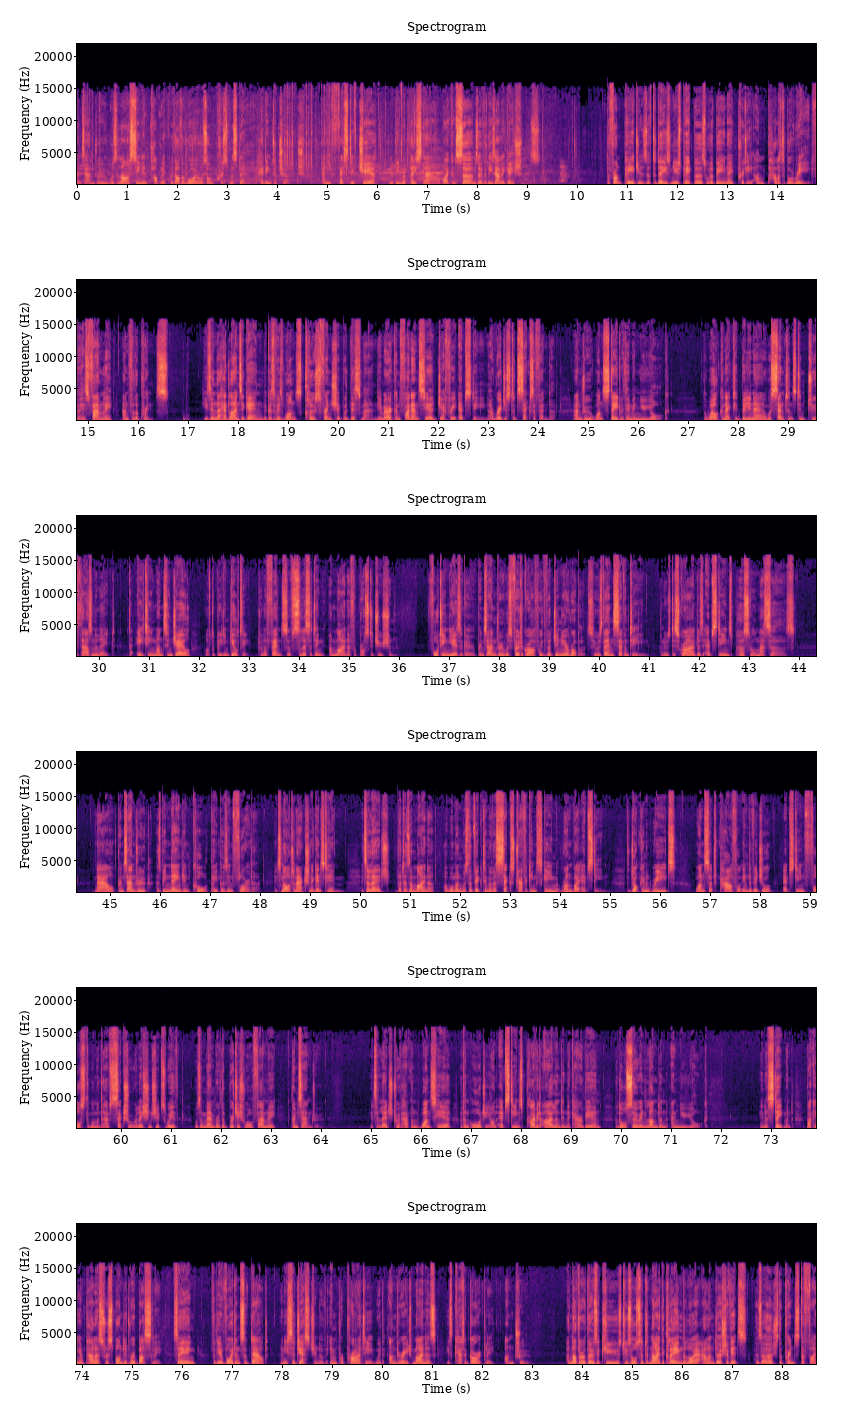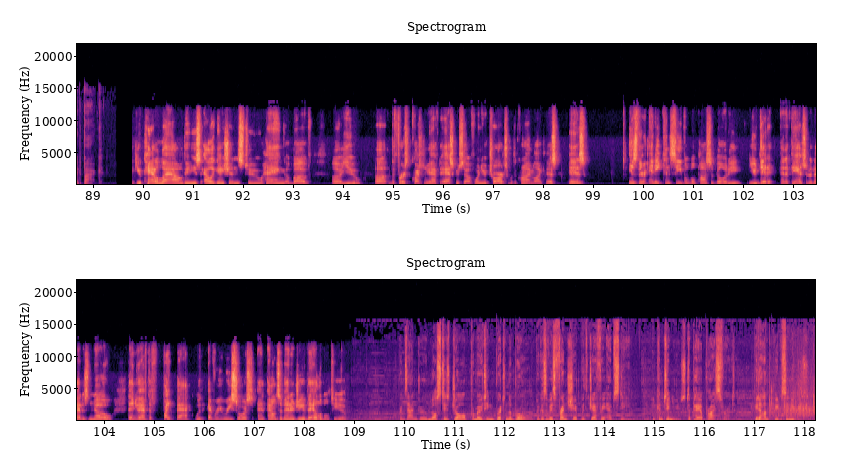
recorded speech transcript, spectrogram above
Prince Andrew was last seen in public with other royals on Christmas Day, heading to church. Any festive cheer will have been replaced now by concerns over these allegations. The front pages of today's newspapers will have been a pretty unpalatable read for his family and for the prince. He's in the headlines again because of his once close friendship with this man, the American financier Jeffrey Epstein, a registered sex offender. Andrew once stayed with him in New York. The well connected billionaire was sentenced in 2008 to 18 months in jail after pleading guilty to an offence of soliciting a minor for prostitution. Fourteen years ago, Prince Andrew was photographed with Virginia Roberts, who was then 17 and who was described as Epstein's personal masseuse. Now, Prince Andrew has been named in court papers in Florida. It's not an action against him. It's alleged that as a minor, a woman was the victim of a sex trafficking scheme run by Epstein. The document reads one such powerful individual Epstein forced the woman to have sexual relationships with was a member of the British royal family, Prince Andrew. It's alleged to have happened once here at an orgy on Epstein's private island in the Caribbean and also in London and New York. In a statement, Buckingham Palace responded robustly, saying, For the avoidance of doubt, any suggestion of impropriety with underage minors is categorically untrue. Another of those accused, who's also denied the claim, the lawyer Alan Dershowitz, has urged the prince to fight back. You can't allow these allegations to hang above uh, you. Uh, the first question you have to ask yourself when you're charged with a crime like this is is there any conceivable possibility you did it? And if the answer to that is no, then you have to fight back with every resource and ounce of energy available to you. Prince Andrew lost his job promoting Britain abroad because of his friendship with Jeffrey Epstein. He continues to pay a price for it. Peter Hunt, BBC News.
